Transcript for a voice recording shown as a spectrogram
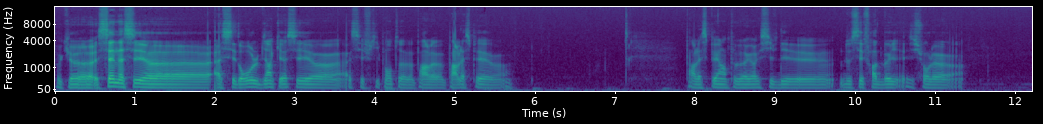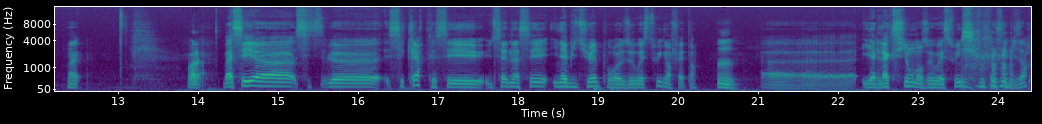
Donc euh, scène assez, euh, assez drôle, bien qu'assez euh, assez flippante par, par l'aspect par l'aspect un peu agressif des, de ces frat boys sur le ouais voilà bah c'est le c'est clair que c'est une scène assez inhabituelle pour The West Wing en fait hein. hmm. il y a de l'action dans The West Wing c'est bizarre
